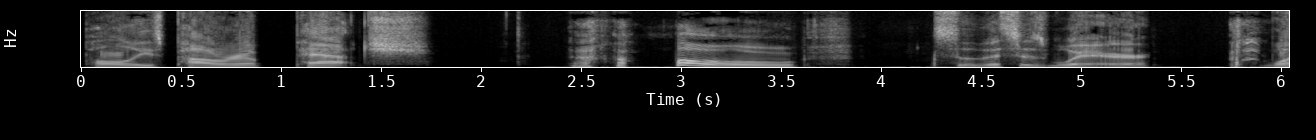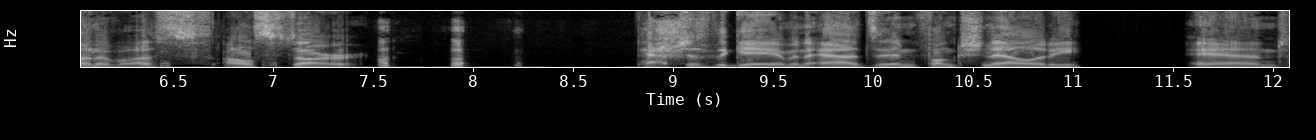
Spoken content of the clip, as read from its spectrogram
Polly's Power Up Patch. Oh, So this is where one of us, I'll start, patches the game and adds in functionality, and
